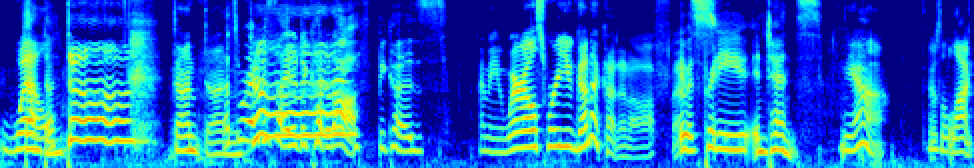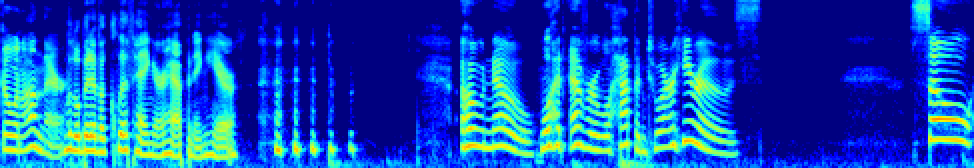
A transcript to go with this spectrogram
Well, dun, dun, dun. dun, dun, That's where I decided to cut it off because I mean, where else were you gonna cut it off? it was pretty intense. Yeah. There's a lot going on there. A little bit of a cliffhanger happening here. Oh no, whatever will happen to our heroes? So,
